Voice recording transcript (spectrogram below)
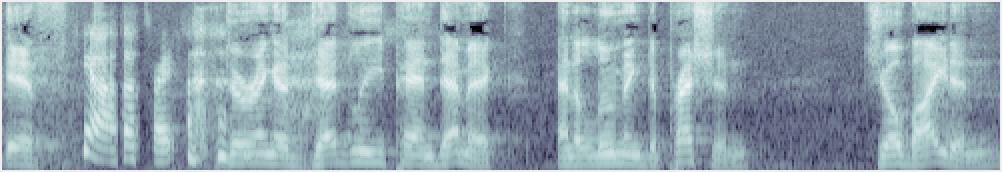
If yeah, that's right. during a deadly pandemic and a looming depression, Joe Biden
